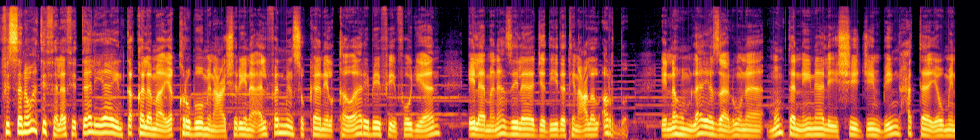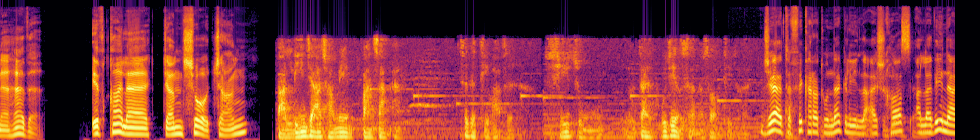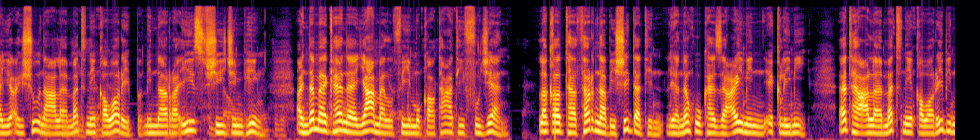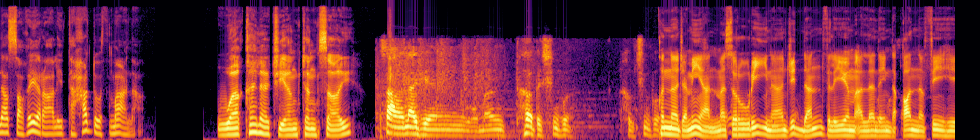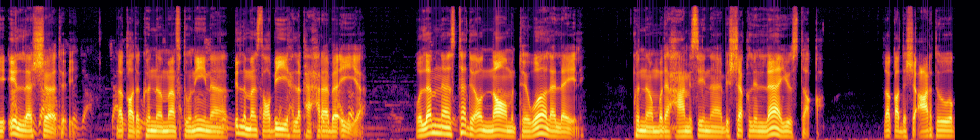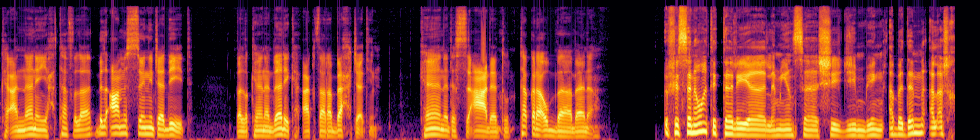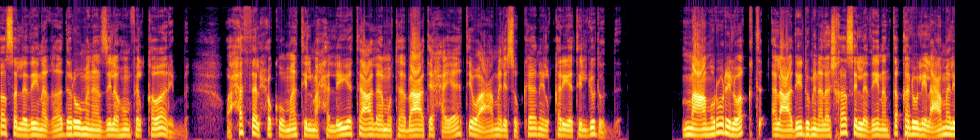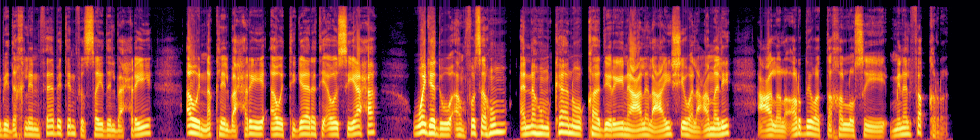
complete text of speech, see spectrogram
في السنوات الثلاث التالية انتقل ما يقرب من عشرين ألفا من سكان القوارب في فوجيان إلى منازل جديدة على الأرض إنهم لا يزالون ممتنين لشي جين بينغ حتى يومنا هذا إذ قال تشان شو تشانغ 把林家场面搬上岸，这个提法是习主在福建省的时候提出来。 جاءت فكرة نقل الأشخاص الذين يعيشون على متن قوارب من الرئيس شي جين بينغ عندما كان يعمل في مقاطعة فوجان. لقد تأثرنا بشدة لأنه كزعيم إقليمي. أتى على متن قواربنا الصغيرة للتحدث معنا. وقال تشيانغ تشانغ ساي كنا جميعا مسرورين جدا في اليوم الذي انتقلنا فيه إلى الشاطئ لقد كنا مفتونين بالمصابيح الكهربائية ولم نستطع النوم طوال الليل. كنا متحمسين بشكل لا يصدق لقد شعرت كأنني احتفل بالعام الصيني الجديد بل كان ذلك أكثر بهجة. كانت السعادة تقرأ بابنا. في السنوات التالية لم ينسى شي جين بينغ أبدا الأشخاص الذين غادروا منازلهم في القوارب وحث الحكومات المحلية على متابعة حياة وعمل سكان القرية الجدد. مع مرور الوقت العديد من الأشخاص الذين انتقلوا للعمل بدخل ثابت في الصيد البحري أو النقل البحري أو التجارة أو السياحة وجدوا أنفسهم أنهم كانوا قادرين على العيش والعمل على الأرض والتخلص من الفقر.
